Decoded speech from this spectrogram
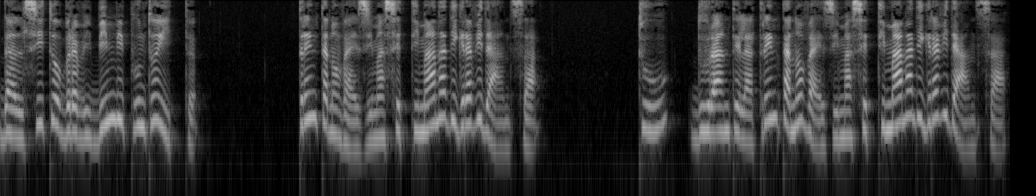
dal sito bravibimbi.it. 39esima settimana di gravidanza. Tu durante la 39esima settimana di gravidanza.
